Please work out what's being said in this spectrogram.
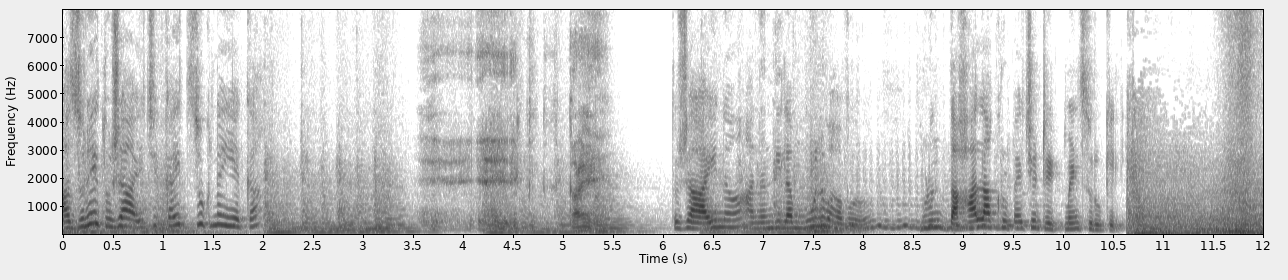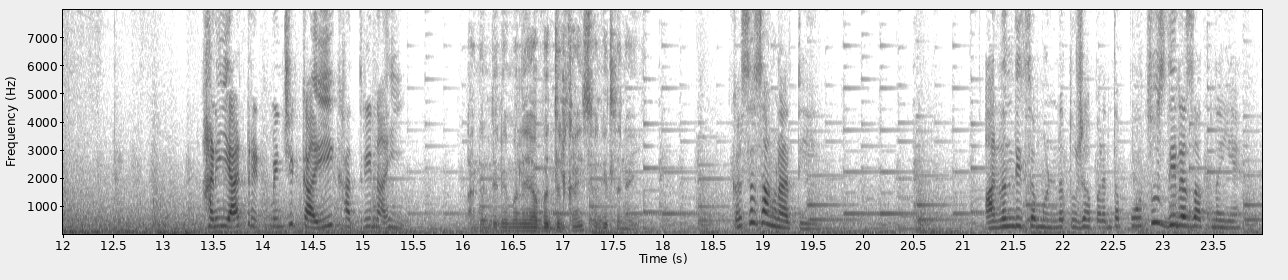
अजूनही तुझ्या आईची काहीच चूक नाहीये का? काय तुझ्या आईनं आनंदीला मूल व्हावं म्हणून दहा लाख रुपयाची ट्रीटमेंट सुरू केली. आणि या ट्रीटमेंटची काहीही खात्री नाही. आनंदीने मला याबद्दल काही सांगितलं नाही. कसं सांगणार ती? आनंदीचं म्हणणं तुझ्यापर्यंत पोचूच दिलं जात नाहीये.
